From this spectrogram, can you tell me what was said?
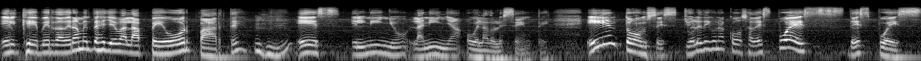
el que verdaderamente se lleva la peor parte, es el niño, la niña o el adolescente. Y entonces, yo le digo una cosa, después, después,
